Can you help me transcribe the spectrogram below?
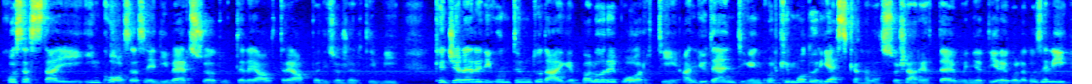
Cosa stai, in cosa sei diverso da tutte le altre app di social TV? Che genere di contenuto dai? Che valore porti agli utenti che in qualche modo riescano ad associare a te? Quindi a dire quella cosa lì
